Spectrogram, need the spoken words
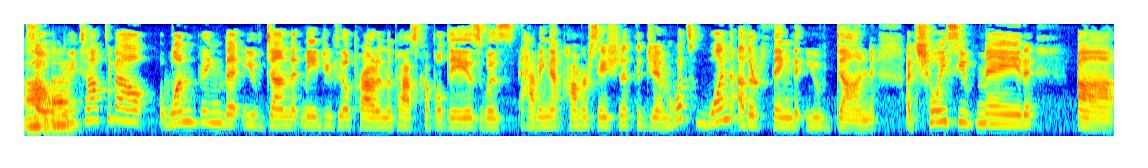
so um, we I, talked about one thing that you've done that made you feel proud in the past couple days was having that conversation at the gym. What's one other thing that you've done, a choice you've made, uh,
